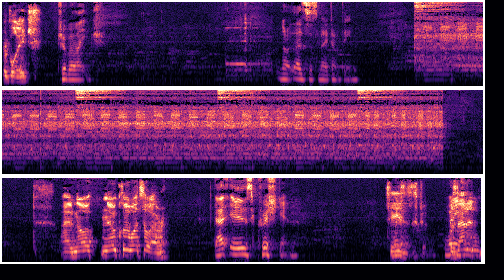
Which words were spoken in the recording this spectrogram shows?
Triple H. Triple H. No, that's the SmackDown theme. I have no no clue whatsoever. That is Christian. Jesus. When Was that in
